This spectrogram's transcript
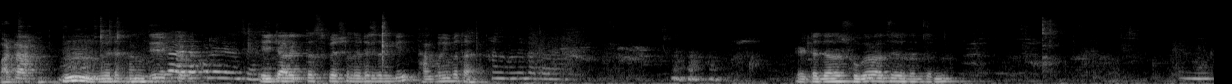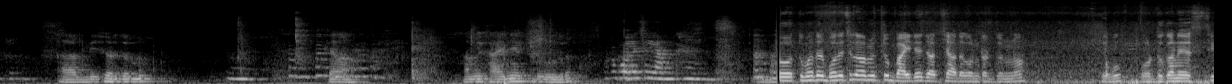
বাটা। হুম এটা খান। এটা এটা করে রেখেছে। এইটা আরেকটা স্পেশাল এটা কি থানকুনি পাতা? এটা যারা সুগার আছে ওদের জন্য। আর দিশার জন্য। কেন? আমি খাইনি একটু বন্ধুরা। তো তোমাদের বলেছিলাম আমি একটু বাইরে যাচ্ছি আধা ঘণ্টার জন্য। বাবু ওর দোকানে এসেছি।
